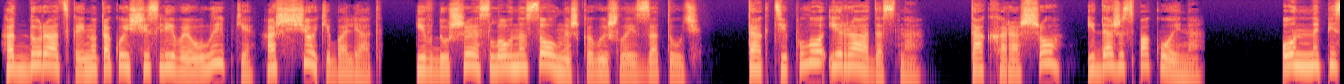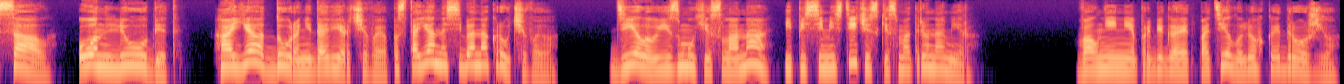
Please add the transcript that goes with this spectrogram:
От дурацкой, но такой счастливой улыбки аж щеки болят и в душе словно солнышко вышло из-за туч. Так тепло и радостно, так хорошо и даже спокойно. Он написал, он любит, а я, дура недоверчивая, постоянно себя накручиваю. Делаю из мухи слона и пессимистически смотрю на мир. Волнение пробегает по телу легкой дрожью,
